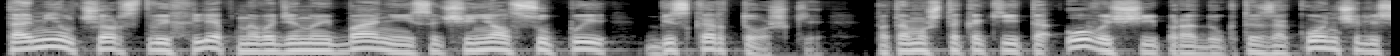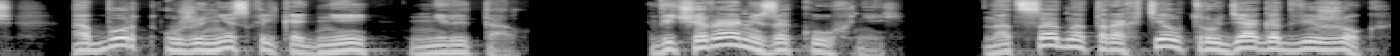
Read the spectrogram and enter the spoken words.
томил черствый хлеб на водяной бане и сочинял супы без картошки, потому что какие-то овощи и продукты закончились, а борт уже несколько дней не летал. Вечерами за кухней надсадно тарахтел трудяга-движок,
